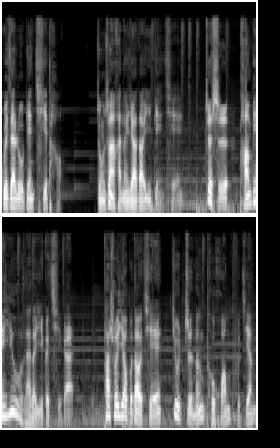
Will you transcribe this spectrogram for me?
跪在路边乞讨，总算还能要到一点钱。这时，旁边又来了一个乞丐，他说要不到钱，就只能投黄浦江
